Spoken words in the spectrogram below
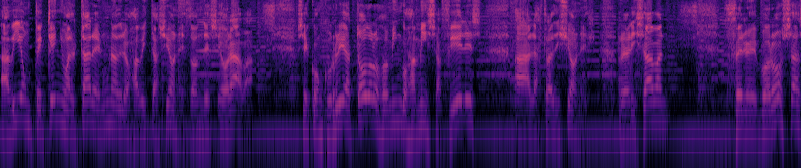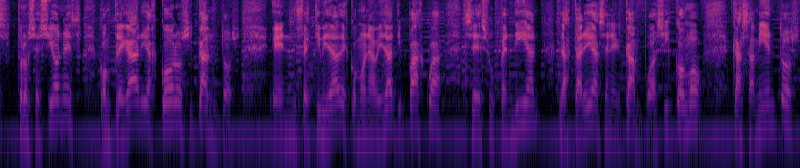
había un pequeño altar en una de las habitaciones donde se oraba. Se concurría todos los domingos a misa, fieles a las tradiciones. Realizaban fervorosas procesiones con plegarias, coros y cantos. En festividades como Navidad y Pascua se suspendían las tareas en el campo, así como casamientos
